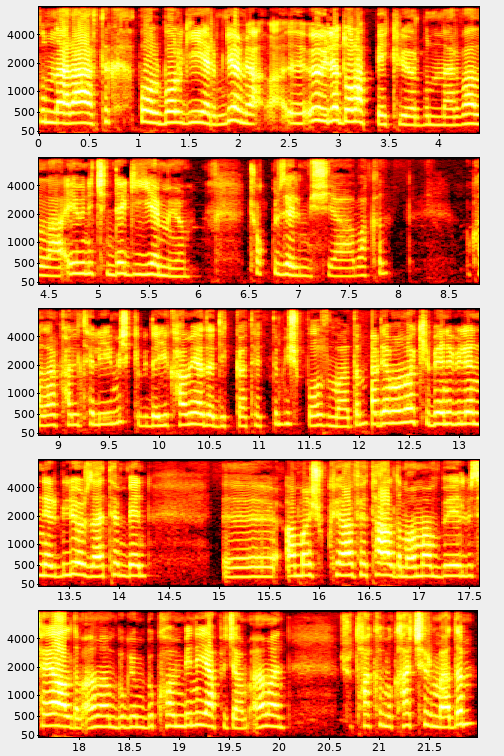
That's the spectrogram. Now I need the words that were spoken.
Bunları artık bol bol giyerim diyorum ya. e, öyle dolap bekliyor bunlar valla. Evin içinde giyemiyorum. Çok güzelmiş ya bakın. Kadar kaliteliymiş ki bir de yıkamaya da dikkat ettim. Hiç bozmadım. Dem ama ki beni bilenler biliyor zaten ben e, aman şu kıyafeti aldım. Aman bu elbiseyi aldım. Aman bugün bu kombini yapacağım. Aman şu takımı kaçırmadım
